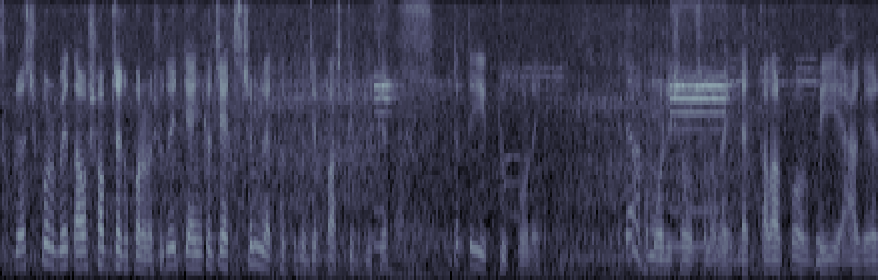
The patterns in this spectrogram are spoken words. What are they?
স্ক্র্যাচ করবে, তাও সব জায়গায় পড়ে না। শুধু এই ট্যাঙ্কের যে এক্সট্রিম লেখাগুলো যে প্লাস্টিক দুইটা, এটাতেই একটু পড়ে। এটা আমারই সমস্যা না ভাই। ব্ল্যাক কালার পরবেই, আগের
